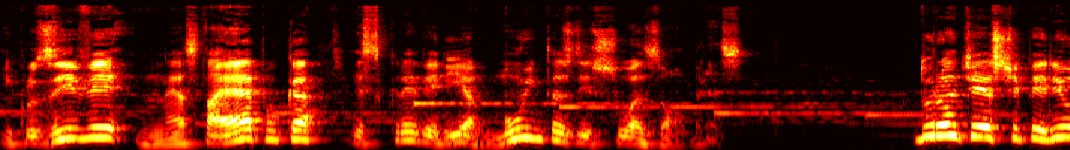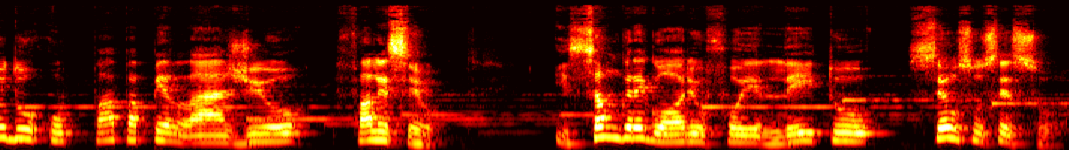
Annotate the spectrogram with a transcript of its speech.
Inclusive, nesta época, escreveria muitas de suas obras. Durante este período, o Papa Pelágio faleceu e São Gregório foi eleito seu sucessor.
